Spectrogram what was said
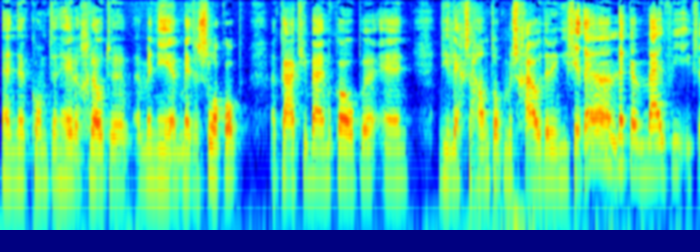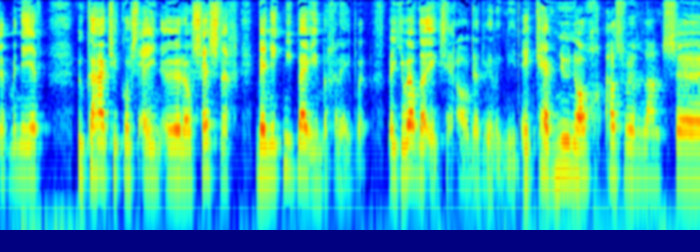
En er komt een hele grote meneer met een slok op. Een kaartje bij me kopen. En die legt zijn hand op mijn schouder. En die zegt, ah, lekker wijfie. Ik zeg, meneer, uw kaartje kost 1,60 euro. Ben ik niet bij inbegrepen. Weet je wel dat ik zeg, oh, dat wil ik niet. Ik heb nu nog, als we langs uh,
